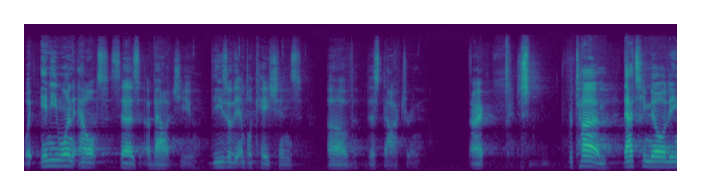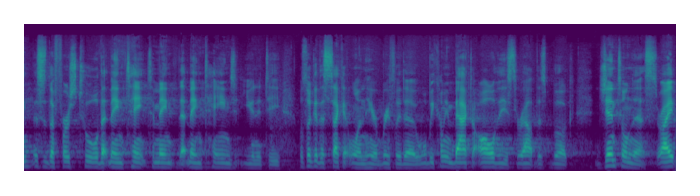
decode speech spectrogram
what anyone else says about you. These are the implications of this doctrine. All right, just for time. That's humility. This is the first tool that, maintain, to main, that maintains unity. Let's look at the second one here briefly, though. We'll be coming back to all of these throughout this book. Gentleness, right?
